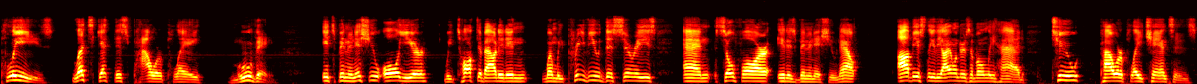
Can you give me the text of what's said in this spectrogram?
please, let's get this power play moving. It's been an issue all year. We talked about it in when we previewed this series, and so far it has been an issue. Now, obviously, the Islanders have only had two power play chances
